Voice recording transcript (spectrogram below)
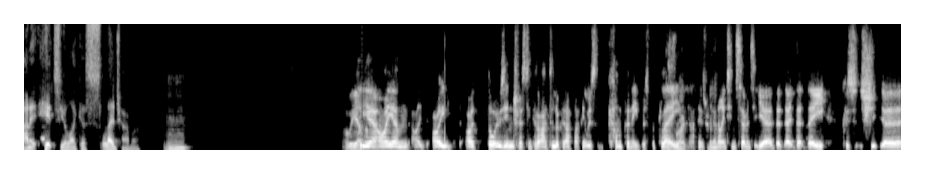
and it hits you like a sledgehammer mm-hmm. Are we yeah, I um, I, I, I thought it was interesting because I had to look it up. I think it was Company was the play. right. I think it's from Yeah. 1970. Yeah, that that, that they because she uh,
